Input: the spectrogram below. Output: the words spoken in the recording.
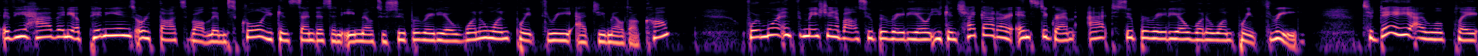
If you have any opinions or thoughts about Lim'scool, you can send us an email to superradio101.3 at gmail.com. For more information about Super Radio, you can check out our Instagram at Super Radio 101.3. Today, I will play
